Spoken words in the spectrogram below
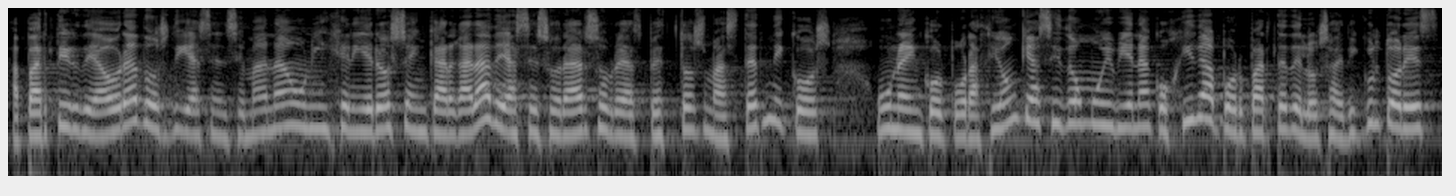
A partir de ahora, dos días en semana, un ingeniero se encargará de asesorar sobre aspectos más técnicos, una incorporación que ha sido muy bien acogida por parte de los agricultores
